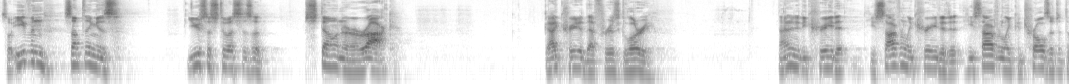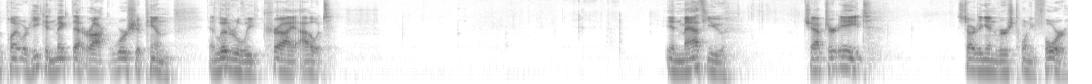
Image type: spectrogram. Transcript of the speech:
So even something as useless to us as a stone or a rock, God created that for His glory. Not only did He create it, He sovereignly created it, He sovereignly controls it to the point where He can make that rock worship Him and literally cry out. In Matthew chapter 8, starting in verse 24.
